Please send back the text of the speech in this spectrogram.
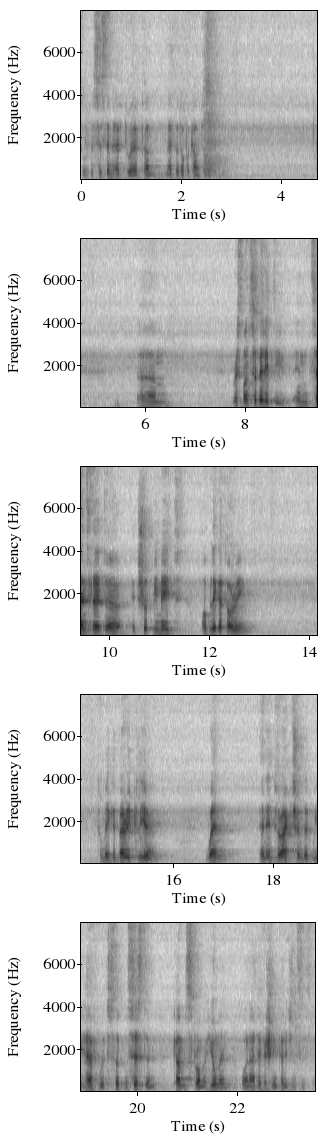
so the system has to have some method of accountability. Um, responsibility in sense that uh, it should be made obligatory to make it very clear when an interaction that we have with certain system comes from a human or an artificial intelligence system.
